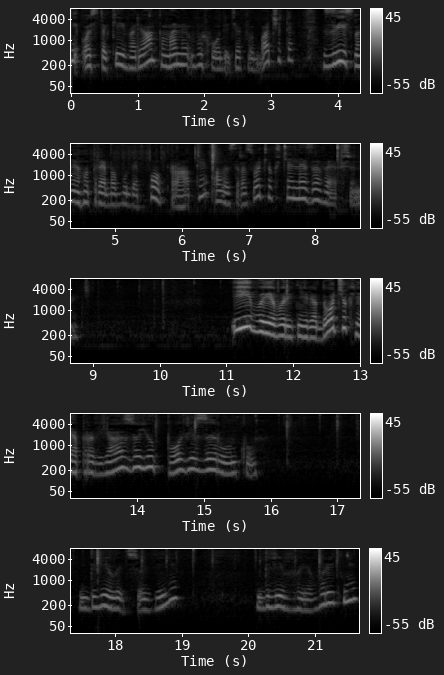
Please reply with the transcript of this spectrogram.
І ось такий варіант у мене виходить, як ви бачите. Звісно, його треба буде попрати, але зразочок ще не завершений. І виворітній рядочок я пров'язую по візерунку. Дві лицьові, дві виворітні,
